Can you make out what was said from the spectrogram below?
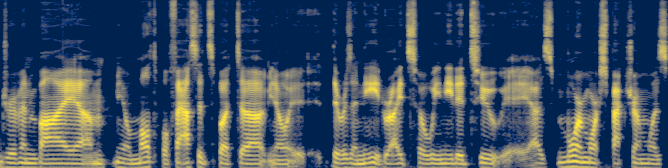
driven by um, you know multiple facets, but uh, you know it, there was a need, right? So we needed to, as more and more spectrum was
